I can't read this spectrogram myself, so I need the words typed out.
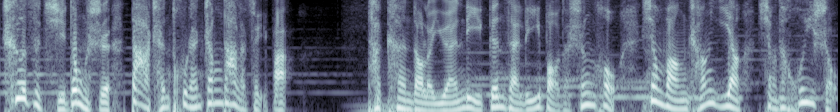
车子启动时，大臣突然张大了嘴巴。他看到了袁丽跟在李宝的身后，像往常一样向他挥手。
